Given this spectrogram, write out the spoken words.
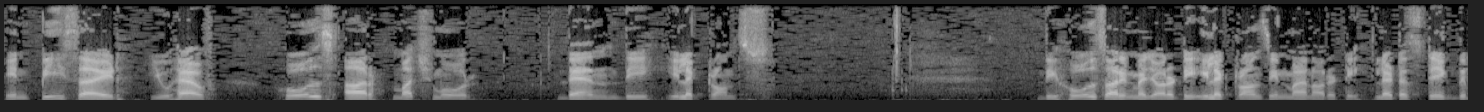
in P side you have holes are much more than the electrons. The holes are in majority, electrons in minority. Let us take the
